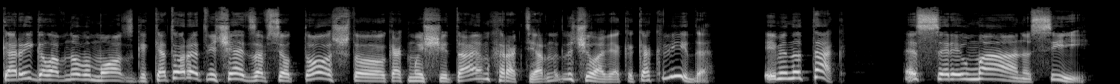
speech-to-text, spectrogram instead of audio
коры головного мозга, который отвечает за все то, что, как мы считаем, характерно для человека как вида. Именно так. Essere umano, си.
